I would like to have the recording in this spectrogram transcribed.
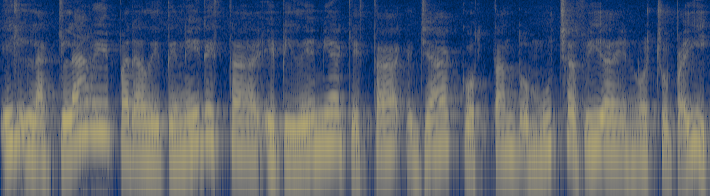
es la clave para detener esta epidemia que está ya costando muchas vidas en nuestro país.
